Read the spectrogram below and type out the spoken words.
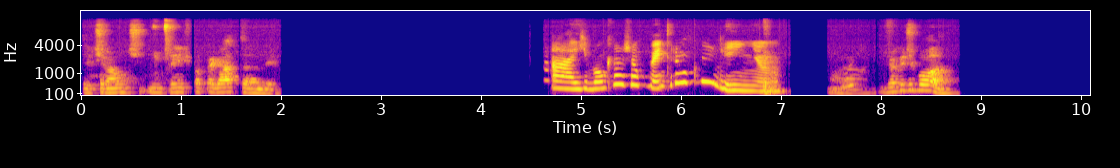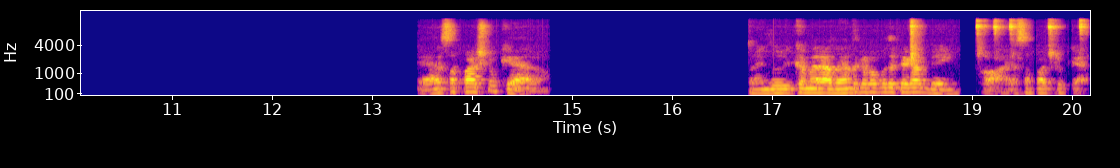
Tem que tirar um, um print pra pegar a thumb. Ai, que bom que é um jogo bem tranquilinho. Ah, jogo de boa. É essa parte que eu quero. Tô indo em câmera lenta que eu vou poder pegar bem. Ó, essa parte que eu quero.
